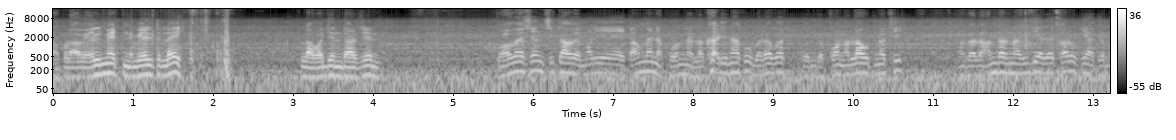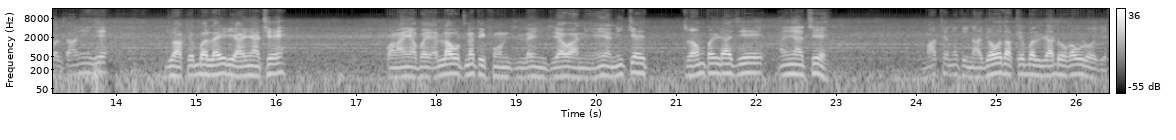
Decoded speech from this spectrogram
આપણે હવે હેલ્મેટ ને બેલ્ટ લઈ. પેલા વજનદાર છે ને. તો હવે છે ને સીધા હવે મળીએ કામે ને ફોનને લગાડી નાખું, બરાબર? કેમ કે ફોન અલાઉડ નથી. નકર અંદરના વીડિયો દેખાડું ક્યાં કેબલ તાણી છે. જો આ કેબલ આવી રહ્યા અહીંયા છે. પણ અહીંયા ભાઈ અલાઉડ નથી ફોન લઈને જવાની. અહીંયા નીચે ડ્રમ પડ્યા છે, અહીંયા છે. માથે નથી ના. જોવો તો કેબલ જાડો કવડો છે.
